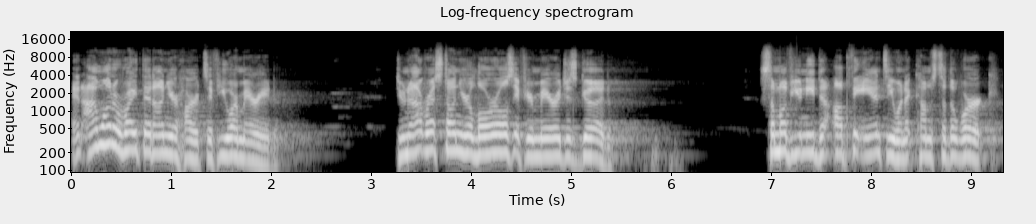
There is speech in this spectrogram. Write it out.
And I want to write that on your hearts if you are married. Do not rest on your laurels if your marriage is good. Some of you need to up the ante when it comes to the work.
